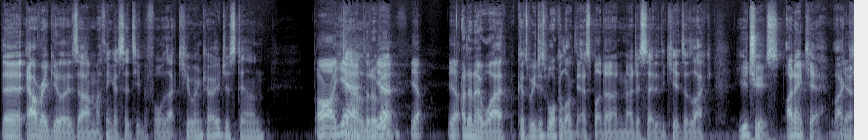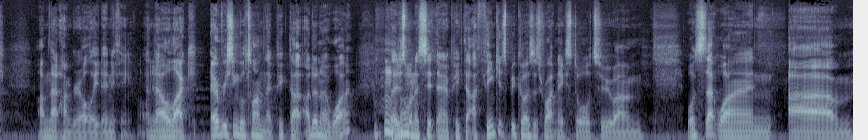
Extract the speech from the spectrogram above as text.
the our regulars, um, I think I said to you before that Q and Co just down Oh yeah, Down a little yeah, bit? Yep, yep. I don't know why, because we just walk along the Esplanade and I just say to the kids, I was like, you choose. I don't care. Like, Yeah. I'm that hungry, I'll eat anything. and yeah. they were like, every single time they pick that, I don't know why. they just want to sit there and pick that. I think it's because it's right next door to, um, what's that one? Um,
